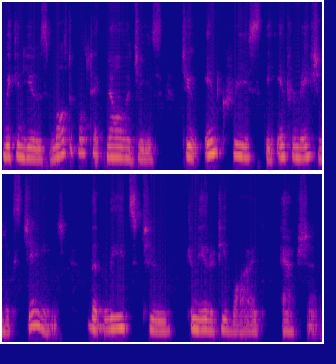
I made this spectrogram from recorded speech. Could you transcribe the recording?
we can use multiple technologies to increase the information exchange that leads to community-wide action.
